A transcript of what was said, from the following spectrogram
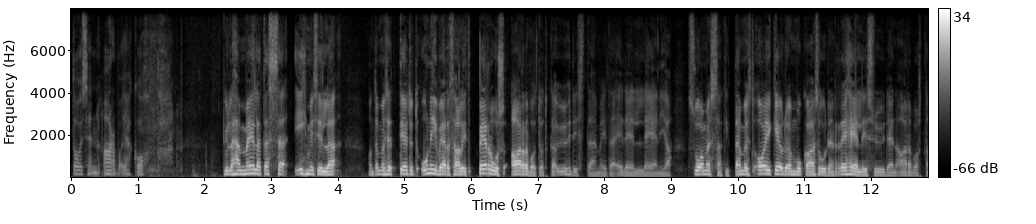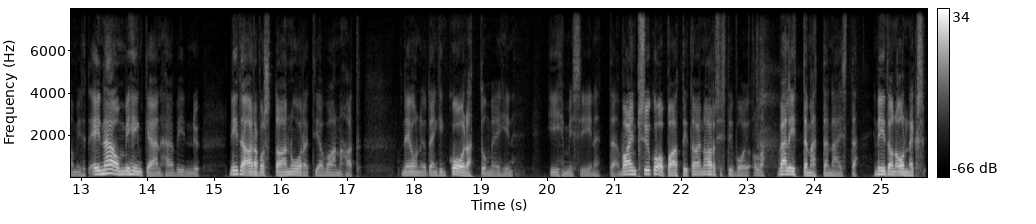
toisen arvoja kohtaan? Kyllähän meillä tässä ihmisillä on tämmöiset tietyt universaalit perusarvot, jotka yhdistää meitä edelleen. Ja Suomessakin tämmöiset oikeudenmukaisuuden, rehellisyyden arvostamiset, ei nämä ole mihinkään hävinnyt. Niitä arvostaa nuoret ja vanhat. Ne on jotenkin koodattu meihin ihmisiin, että vain psykopaatti tai narsisti voi olla välittämättä näistä. Ja niitä on onneksi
